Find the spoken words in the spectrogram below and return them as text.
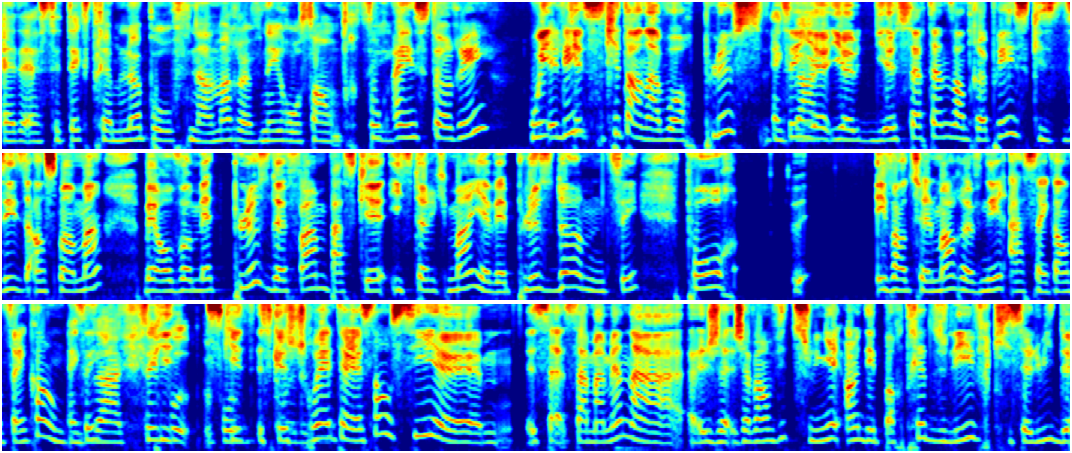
à cet extrême-là pour finalement revenir au centre. Pour instaurer oui, quitte, quitte en avoir plus. Il y a, y a, certaines entreprises qui se disent en ce moment, ben on va mettre plus de femmes parce que historiquement il y avait plus d'hommes, tu sais, pour éventuellement revenir à 50-50. Exact. ce, que je trouvais intéressant aussi, euh, ça, ça m'amène à... J'avais envie de souligner un des portraits du livre qui est celui de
